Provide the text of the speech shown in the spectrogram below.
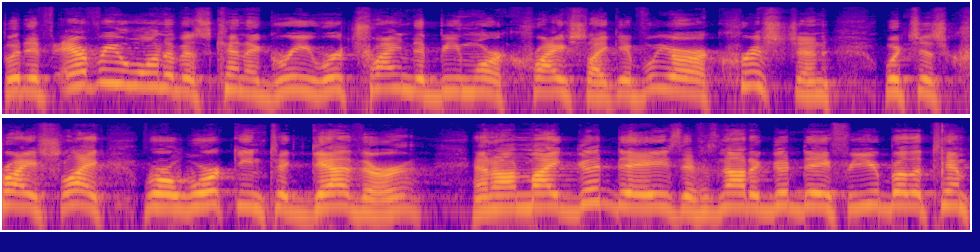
But if every one of us can agree we're trying to be more Christ like, if we are a Christian, which is Christ like, we're working together. And on my good days, if it's not a good day for you, Brother Tim,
